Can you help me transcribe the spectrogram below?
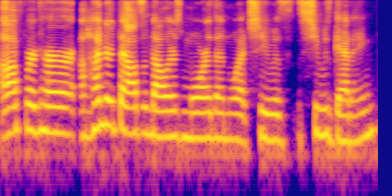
offered her a hundred thousand dollars more than what she was she was getting.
